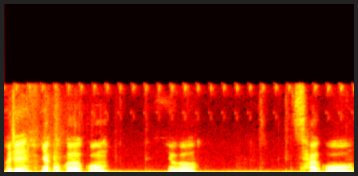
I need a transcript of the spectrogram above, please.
어제 약국 가갖고 이거 사고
